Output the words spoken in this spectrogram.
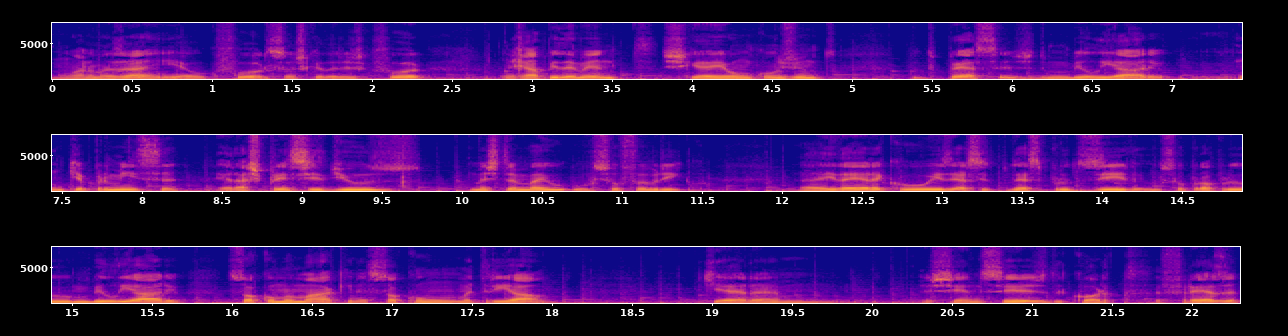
num armazém, e é o que for, são as cadeiras que for. Rapidamente cheguei a um conjunto de peças, de mobiliário, em que a premissa era a experiência de uso, mas também o seu fabrico. A ideia era que o exército pudesse produzir o seu próprio mobiliário, só com uma máquina, só com um material, que era hum, as CNCs de corte a fresa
